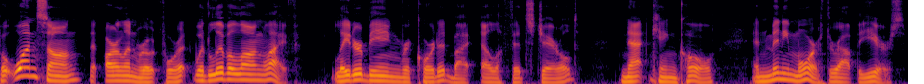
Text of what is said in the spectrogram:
But one song that Arlen wrote for it would live a long life, later being recorded by Ella Fitzgerald, Nat King Cole, and many more throughout the years.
